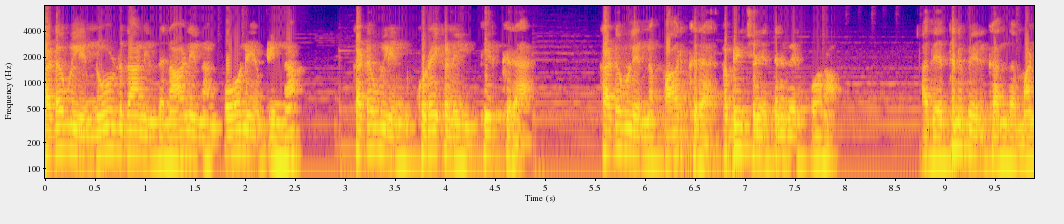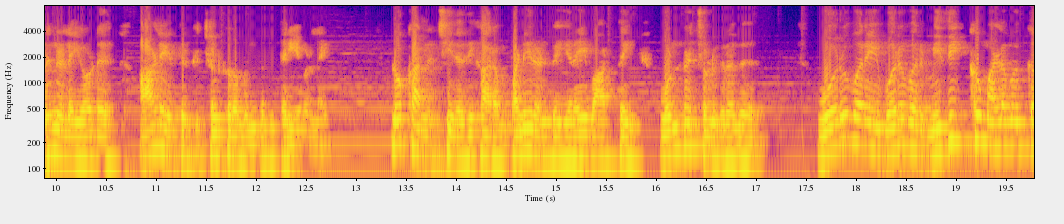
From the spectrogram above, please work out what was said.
கடவுள் என்னோடு தான் இந்த நாளில் நான் போனேன் அப்படின்னா கடவுள் என் குறைகளை தீர்க்கிறார். கடவுள் என்னை பார்க்கிறார் அப்படின்னு சொல்லி எத்தனை பேர் போகிறோம் அது எத்தனை பேருக்கு அந்த மனநிலையோடு ஆலயத்திற்கு செல்கிறோம் என்பது தெரியவில்லை. லூக்கா நச்சின் அதிகாரம் பனிரெண்டு இறை வார்த்தை ஒன்று சொல்கிறது. ஒருவரை ஒருவர் மிதிக்கும் அளவுக்கு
